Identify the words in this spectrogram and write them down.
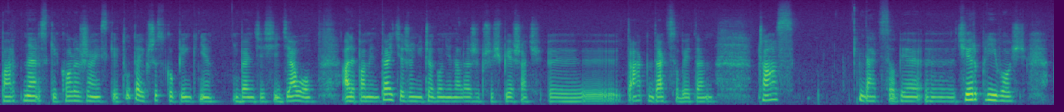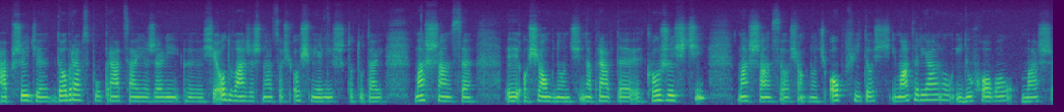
partnerskie, koleżeńskie. Tutaj wszystko pięknie będzie się działo, ale pamiętajcie, że niczego nie należy przyspieszać. Yy, tak, dać sobie ten czas, dać sobie y, cierpliwość, a przyjdzie dobra współpraca, jeżeli y, się odważysz na coś, ośmielisz, to tutaj masz szansę y, osiągnąć naprawdę korzyści, masz szansę osiągnąć obfitość i materialną, i duchową, masz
